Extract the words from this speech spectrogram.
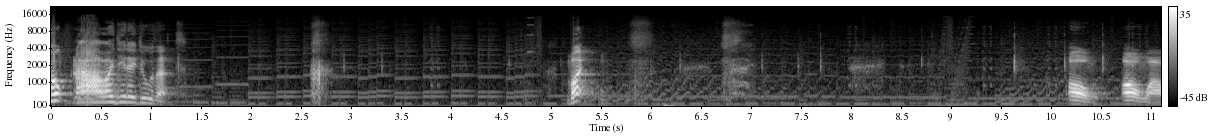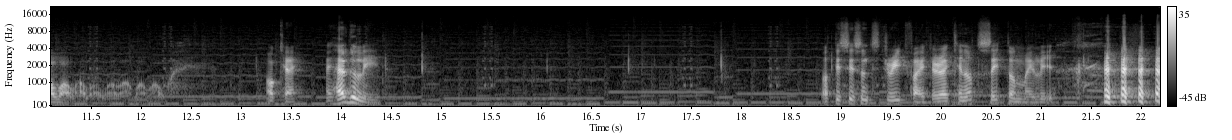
No! Ah, why did I do that? what? Oh, oh, wow, wow, wow, wow, wow, wow, wow. Okay, I have the lead. But this isn't Street Fighter, I cannot sit on my lead.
